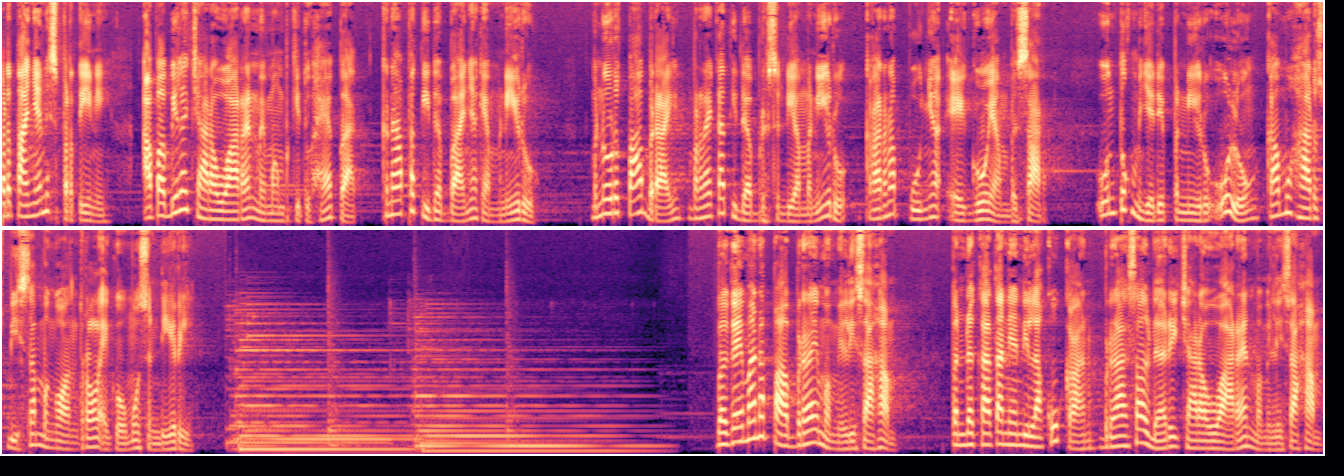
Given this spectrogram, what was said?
Pertanyaannya seperti ini, apabila cara Warren memang begitu hebat, kenapa tidak banyak yang meniru? Menurut Pabrai, mereka tidak bersedia meniru karena punya ego yang besar. Untuk menjadi peniru ulung, kamu harus bisa mengontrol egomu sendiri. Bagaimana Pabrai memilih saham? Pendekatan yang dilakukan berasal dari cara Warren memilih saham,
